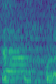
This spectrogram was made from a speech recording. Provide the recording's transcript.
Time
